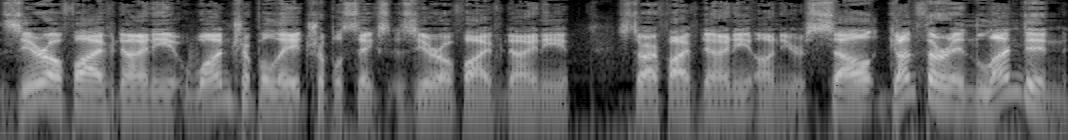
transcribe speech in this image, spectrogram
0590 1 0590 star 590 on your cell. Gunther in London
